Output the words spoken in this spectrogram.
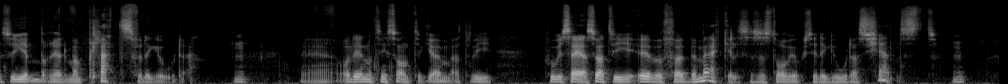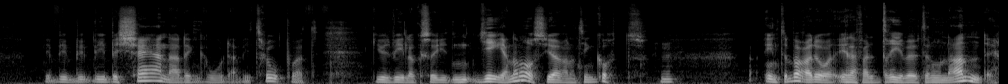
så bereder man plats för det goda. Mm. Eh, och det är någonting sånt tycker jag att vi Får vi säga så att vi i överförd bemärkelse så står vi också i det godas tjänst. Mm. Vi, vi, vi betjänar det goda. Vi tror på att Gud vill också genom oss göra någonting gott. Mm. Inte bara då i alla fall driva ut en ond ande.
